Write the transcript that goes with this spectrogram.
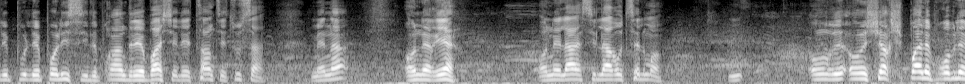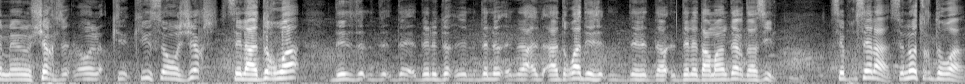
Les, les polices, ils prennent les bâches et les tentes et tout ça. Maintenant, on n'est rien. On est là sur la route seulement on ne cherche pas le problème, mais on cherche, on, qui, on cherche, c'est la droit des de, demandeurs d'asile. C'est pour cela, c'est notre droit.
